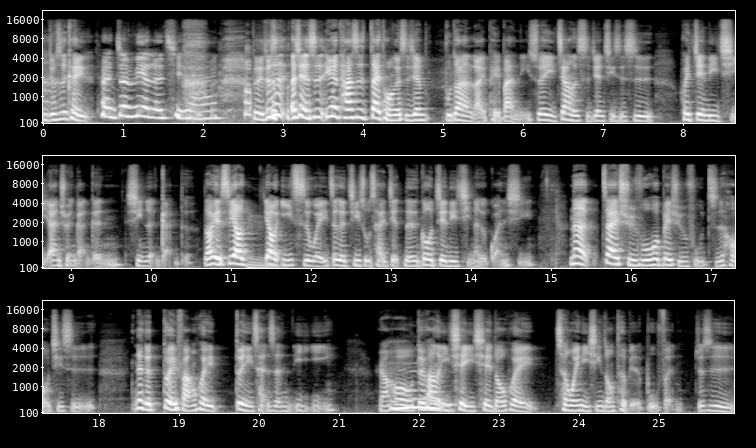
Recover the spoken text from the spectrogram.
你就是可以 突然正面了起来，对，就是而且是因为他是在同一个时间不断的来陪伴你，所以这样的时间其实是会建立起安全感跟信任感的，然后也是要、嗯、要以此为这个基础才建能够建立起那个关系。那在驯服或被驯服之后，其实那个对方会对你产生意义，然后对方的一切一切都会成为你心中特别的部分，就是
